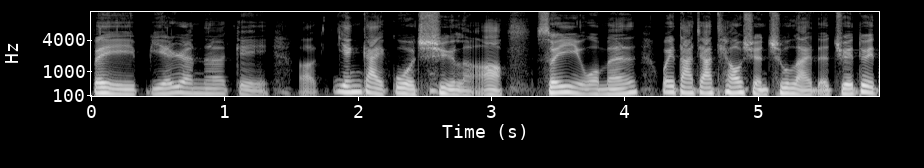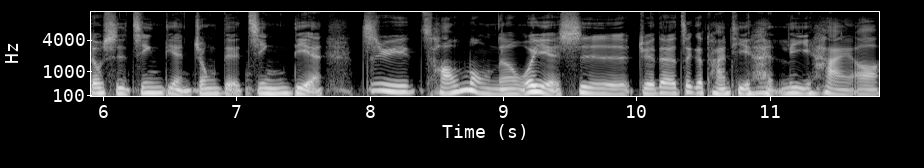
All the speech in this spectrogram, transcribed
被别人呢给呃掩盖过去了啊。所以我们为大家挑选出来的，绝对都是经典中的经典。至于草蜢呢，我也。是觉得这个团体很厉害啊！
